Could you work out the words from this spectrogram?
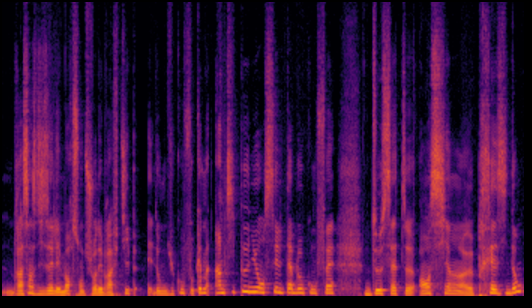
Brassens disait les morts sont toujours des braves types, et donc du coup, il faut quand même un petit peu nuancer le tableau qu'on fait de cet ancien président.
